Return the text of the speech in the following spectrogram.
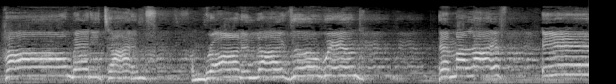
how many times I'm running like the wind, and my life is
